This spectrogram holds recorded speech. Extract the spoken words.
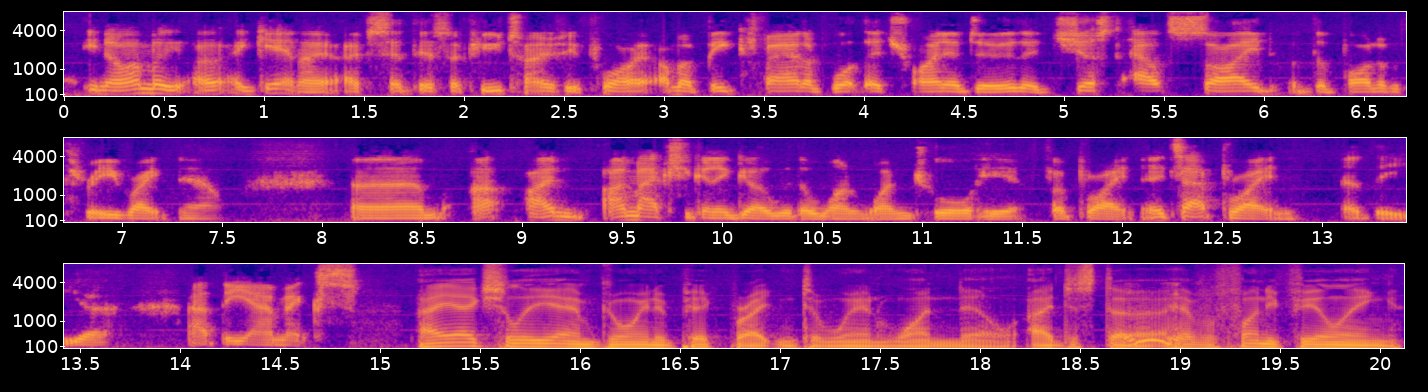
yep. you know, I'm a, again, I, have said this a few times before. I, I'm a big fan of what they're trying to do. They're just outside of the bottom three right now. Um, I, am I'm, I'm actually going to go with a one-one draw here for Brighton. It's at Brighton at the uh, at the Amex. I actually am going to pick Brighton to win 1 0. I just uh, have a funny feeling,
